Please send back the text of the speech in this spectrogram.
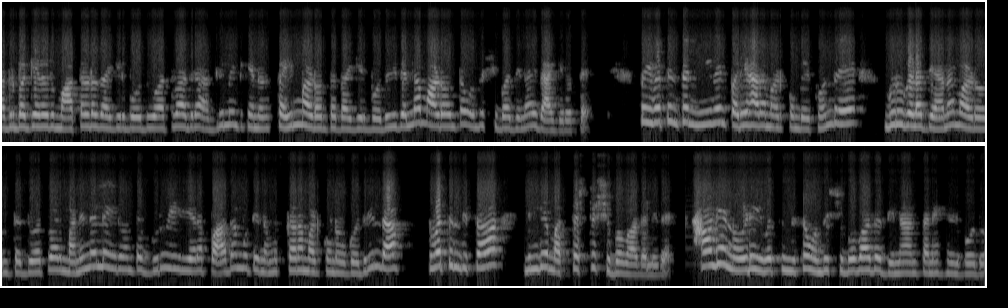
ಅದ್ರ ಬಗ್ಗೆ ಏನಾದ್ರು ಮಾತಾಡೋದಾಗಿರ್ಬೋದು ಅಥವಾ ಅದ್ರ ಅಗ್ರಿಮೆಂಟ್ಗೆ ಏನಾದ್ರು ಸೈನ್ ಮಾಡುವಂತದ್ದಾಗಿರ್ಬೋದು ಇದೆಲ್ಲ ಮಾಡುವಂತ ಒಂದು ಶುಭ ದಿನ ಇದಾಗಿರುತ್ತೆ. ಸೊ ಇವತ್ತಿನ ನೀವೇನ್ ಪರಿಹಾರ ಮಾಡ್ಕೊಬೇಕು ಅಂದ್ರೆ ಗುರುಗಳ ಧ್ಯಾನ ಮಾಡುವಂತದ್ದು ಅಥವಾ ಮನೆಯಲ್ಲೇ ಇರುವಂತ ಗುರು ಹಿರಿಯರ ಪಾದ ಮುಟ್ಟಿ ನಮಸ್ಕಾರ ಮಾಡ್ಕೊಂಡು ಹೋಗೋದ್ರಿಂದ ಇವತ್ತಿನ ದಿವಸ ನಿಮ್ಗೆ ಮತ್ತಷ್ಟು ಶುಭವಾಗಲಿದೆ. ಹಾಗೆ ನೋಡಿ ಇವತ್ತಿನ ದಿವಸ ಒಂದು ಶುಭವಾದ ದಿನ ಅಂತಾನೆ ಹೇಳ್ಬೋದು.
